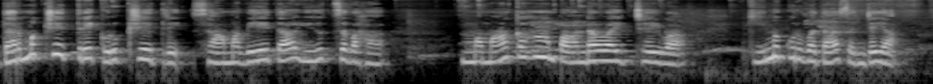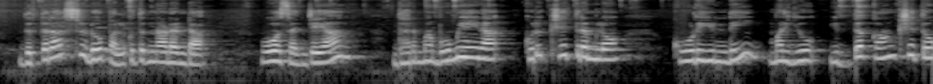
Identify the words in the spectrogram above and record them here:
ధర్మక్షేత్రే కురుక్షేత్రే సామవేద యుయుత్సవ మమాకః పాండవైశ్చైవ కీమకుర్వత సంజయ ధృతరాష్ట్రుడు పలుకుతున్నాడంట ఓ సంజయ ధర్మభూమి అయిన కురుక్షేత్రంలో కూడియుండి మరియు యుద్ధకాంక్షతో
